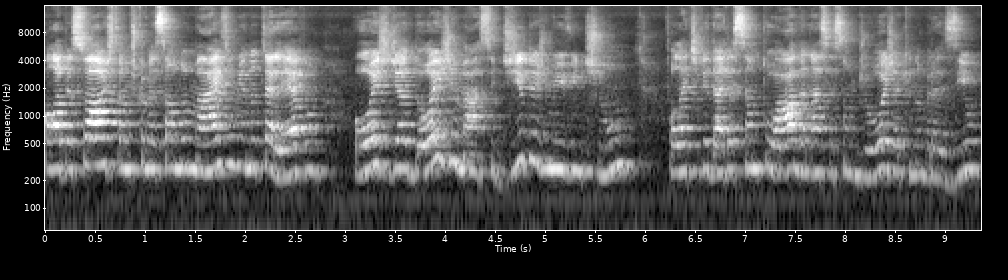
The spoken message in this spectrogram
Olá pessoal, estamos começando mais um Minuto Elevam. Hoje, dia 2 de março de 2021, volatilidade acentuada na sessão de hoje aqui no Brasil.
